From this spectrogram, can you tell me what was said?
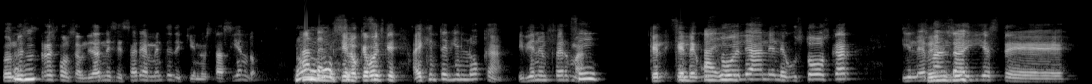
pero no es responsabilidad necesariamente de quien lo está haciendo. No, sino que voy es que hay gente bien loca y bien enferma. Que, que le gustó Eliane, le gustó Oscar y le manda ahí este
